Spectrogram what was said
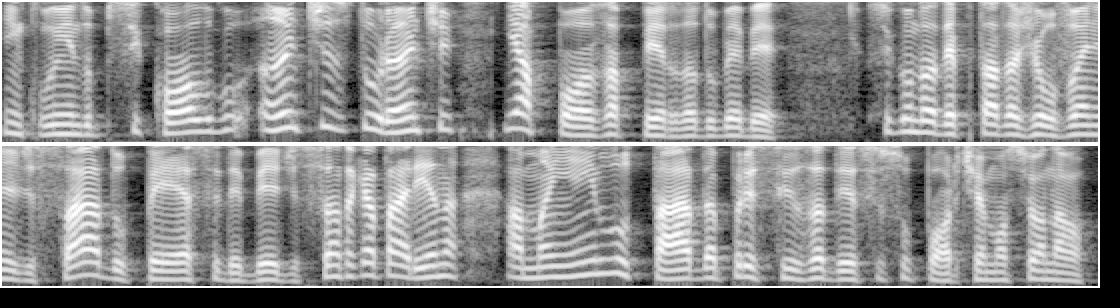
incluindo psicólogo, antes, durante e após a perda do bebê. Segundo a deputada Giovânia de Sá, do PSDB de Santa Catarina, a mãe enlutada precisa desse suporte emocional.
